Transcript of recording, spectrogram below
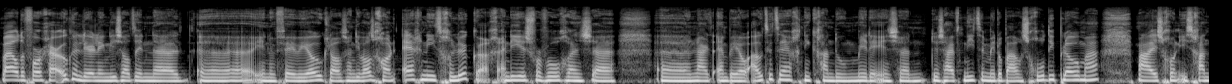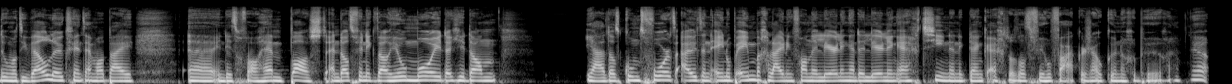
Wij hadden vorig jaar ook een leerling die zat in, eh, eh, in een VWO-klas. En die was gewoon echt niet gelukkig. En die is vervolgens eh, naar het MBO autotechniek gaan doen. Midden in zijn. Dus hij heeft niet een middelbare schooldiploma. Maar hij is gewoon iets gaan doen wat hij wel leuk vindt. En wat bij in dit geval hem past. En dat vind ik wel heel mooi dat je dan. Ja, dat komt voort uit een één op één begeleiding van een leerling. En de leerling echt zien. En ik denk echt dat dat veel vaker zou kunnen gebeuren. Ja.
